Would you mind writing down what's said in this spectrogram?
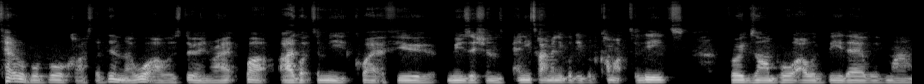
Terrible broadcast. I didn't know what I was doing, right? But I got to meet quite a few musicians. Anytime anybody would come up to Leeds, for example, I would be there with my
